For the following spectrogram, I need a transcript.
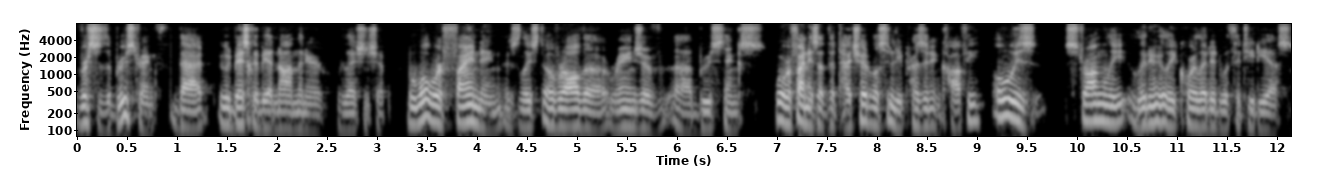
versus the brew strength, that it would basically be a nonlinear relationship. But what we're finding is, at least overall, the range of uh, brew stinks, what we're finding is that the titratable acidity present in coffee always strongly linearly correlated with the TDS,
